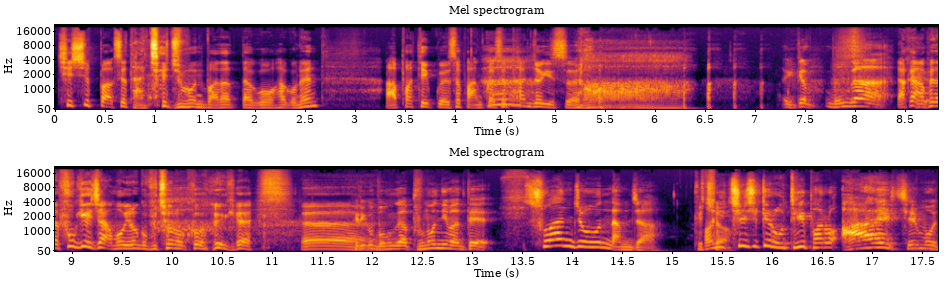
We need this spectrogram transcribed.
70박스 단체 주문 받았다고 하고는 아파트 입구에서 반값을 판 적이 있어요. 그러니까 뭔가 약간 앞에다 후계자 뭐 이런 거 붙여놓고 이렇게 에. 그리고 뭔가 부모님한테 수완 좋은 남자. 그쵸. 아니 70개를 어떻게 팔어? 아이, 쟤뭐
